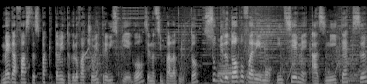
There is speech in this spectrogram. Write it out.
mega fast spacchettamento che lo faccio mentre vi spiego Se non si impalla tutto Subito dopo faremo insieme a Snitex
